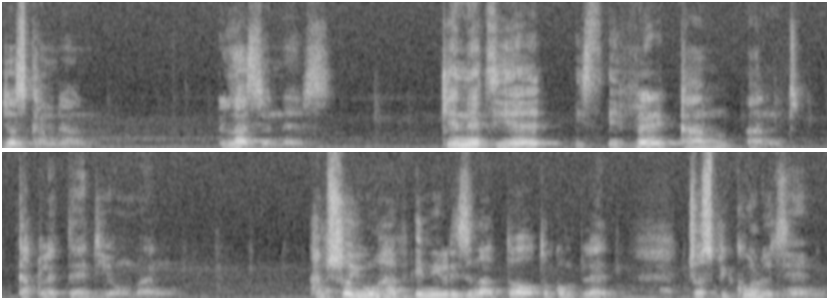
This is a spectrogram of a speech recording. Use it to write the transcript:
just calm down. Relax your nerves. Kenneth here is a very calm and calculated young man. I'm sure you won't have any reason at all to complain. Just be cool with him.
